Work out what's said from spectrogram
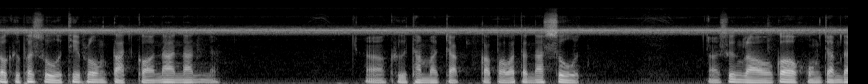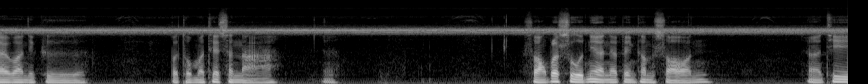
ก็คือพระสูตรที่พระองค์ตัดก่อนหน้านั้นนะ คือธรรมจักกับปวัตนสูตร ซึ่งเราก็คงจำได้ว่านี่คือปฐมเทศนาสองประสูตรเนี่ยนะเป็นคำสอนที่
